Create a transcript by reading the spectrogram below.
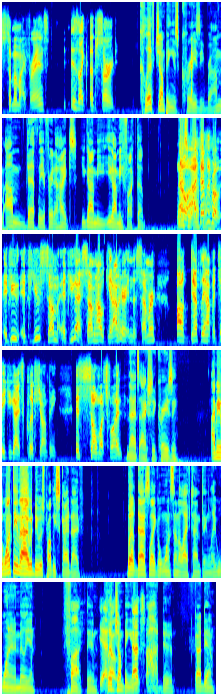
some of my friends is like absurd. Cliff jumping is crazy, bro. I'm I'm deathly afraid of heights. You got me. You got me fucked up. No, That's what- I definitely, bro. If you if you some if you guys somehow get out here in the summer, I'll definitely have to take you guys cliff jumping. It's so much fun. That's actually crazy. I mean, one thing that I would do is probably skydive, but that's like a once in a lifetime thing, like one in a million. Fuck, dude. Yeah, Cliff no, jumping is that's- ah, dude. Goddamn.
